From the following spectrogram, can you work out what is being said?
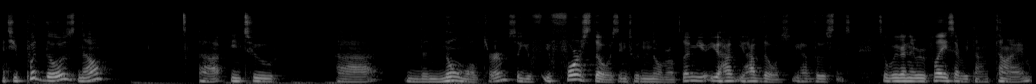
And you put those now uh, into uh, the normal term. So you, you force those into the normal term. You, you, have, you have those. You have those things. So we're going to replace every time time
